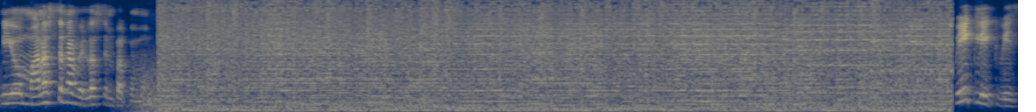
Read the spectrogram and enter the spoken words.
నీవు మనస్సున విలసింపకము వీక్లీ క్విజ్.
